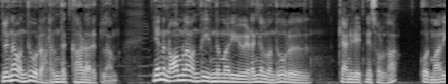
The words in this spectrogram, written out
இல்லைனா வந்து ஒரு அடர்ந்த காடாக இருக்கலாம். ஏன்னா நார்மலாக வந்து இந்த மாதிரி இடங்கள் வந்து ஒரு கேண்டிடேட்னே சொல்லலாம். ஒரு மாதிரி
